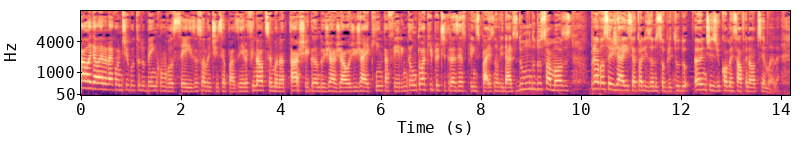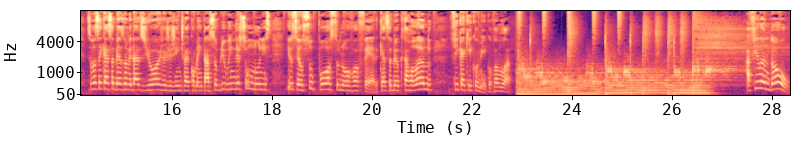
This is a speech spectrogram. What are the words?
Fala galera da Contigo, tudo bem com vocês? Eu sou a Letícia Pazeiro. Final de semana tá chegando já já, hoje já é quinta-feira, então tô aqui para te trazer as principais novidades do mundo dos famosos para você já ir se atualizando sobre tudo antes de começar o final de semana. Se você quer saber as novidades de hoje, hoje a gente vai comentar sobre o Whindersson Nunes e o seu suposto novo affair. Quer saber o que tá rolando? Fica aqui comigo, vamos lá. A fila andou,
